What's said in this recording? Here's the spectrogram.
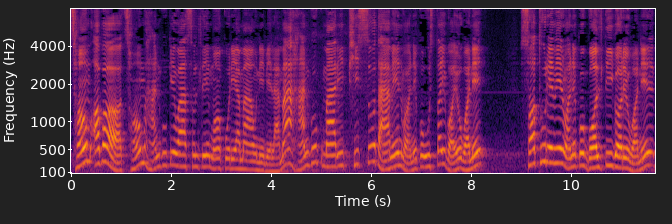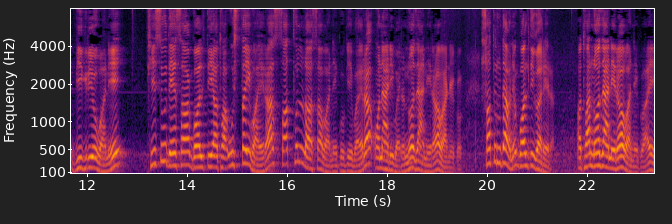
छौम अब छौम हानगुके वा सुल्ते म कोरियामा आउने बेलामा हानगुक मारी फिसो धामेन भनेको उस्तै भयो भने सथुरेमेन भनेको गल्ती गर्यो भने बिग्रियो भने फिसु देश गल्ती अथवा उस्तै भएर सथुल्लस भनेको के भएर अनाडी भएर नजानेर भनेको। शत्रुता भनेको गल्ती गरेर अथवा नजानेर भनेको है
